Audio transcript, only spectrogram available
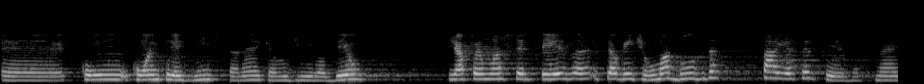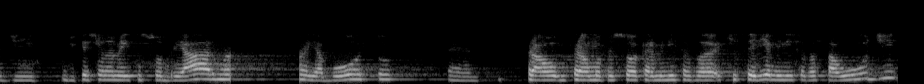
é, com, com a entrevista né, que a Ludmilla deu, já foi uma certeza, se alguém tinha alguma dúvida, tá aí a certeza, né, de, de questionamentos sobre arma e aborto, é, para uma pessoa que era ministra que seria ministra da saúde,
